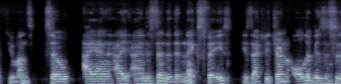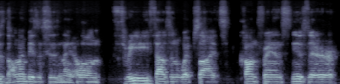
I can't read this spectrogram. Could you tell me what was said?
a few months. So I, I, I understand that the next phase is actually turn all the businesses, the online businesses, and I own 3,000 websites, conference, newsletter,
